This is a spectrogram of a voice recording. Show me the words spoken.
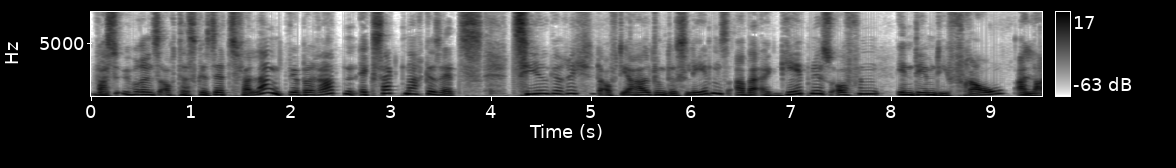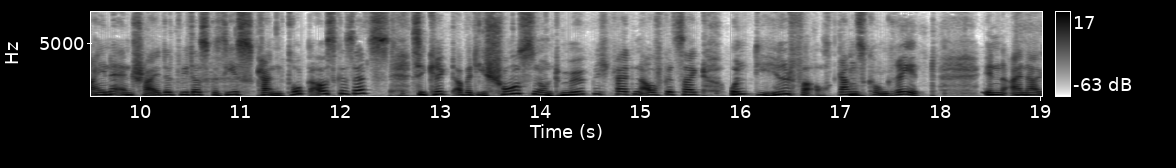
was übrigens auch das Gesetz verlangt. Wir beraten exakt nach Gesetz, zielgerichtet auf die Erhaltung des Lebens, aber ergebnisoffen, indem die Frau alleine entscheidet, wie das sie ist, keinem Druck ausgesetzt. Sie kriegt aber die Chancen und Möglichkeiten aufgezeigt und die Hilfe auch ganz hm. konkret in einer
